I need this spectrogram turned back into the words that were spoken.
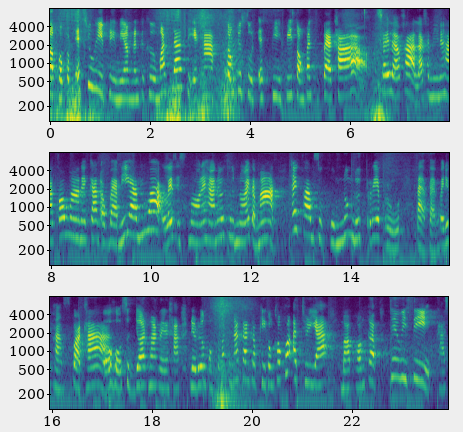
มาพบกับ SUV Premium นั่นก็คือ Mazda CX-5 2.0 SP ปี 2018 ค่ะ ใช่แล้วค่ะ และคันนี้นะคะก็มาในการออกแบบนิยามที่ว่า less is more นะคะนั่นก็คือน้อยแต่มาก ให้ความสุขุมนุ่มลึกเรียบหรู แต่แฝงไปด้วยความสปอร์ตค่ะ โอ้โห สุดยอดมากเลยนะคะ ในเรื่องของสมรรถนะการขับขี่ของเขาก็อัจฉริยะ มาพร้อมกับ JVC Plus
